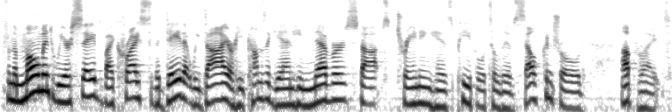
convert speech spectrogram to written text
From the moment we are saved by Christ to the day that we die or he comes again, he never stops training his people to live self controlled, upright,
